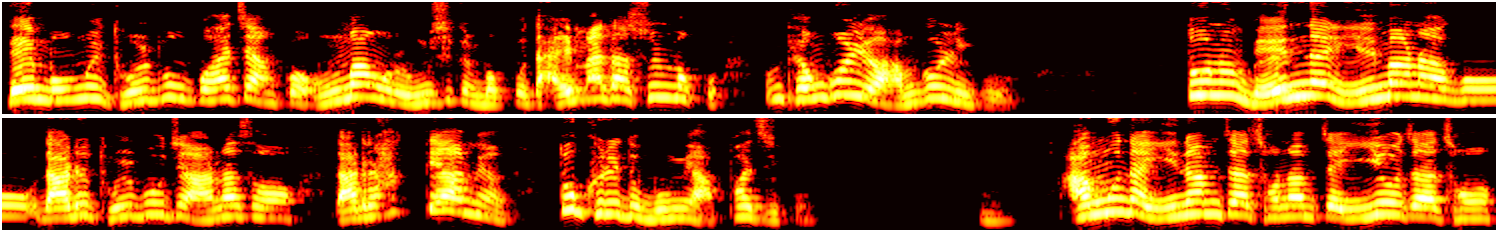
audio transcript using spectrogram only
내 몸을 돌보고 하지 않고 엉망으로 음식을 먹고 날마다 술 먹고 그럼 병 걸려 안 걸리고 또는 맨날 일만 하고 나를 돌보지 않아서 나를 학대하면 또 그래도 몸이 아파지고 음. 아무나 이 남자 저 남자 이 여자 저,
